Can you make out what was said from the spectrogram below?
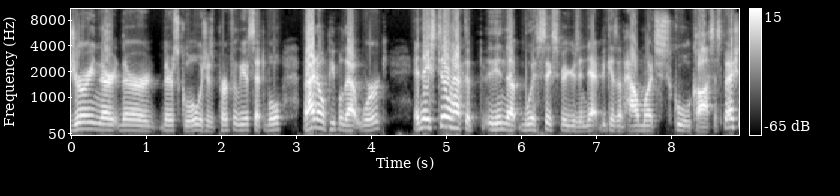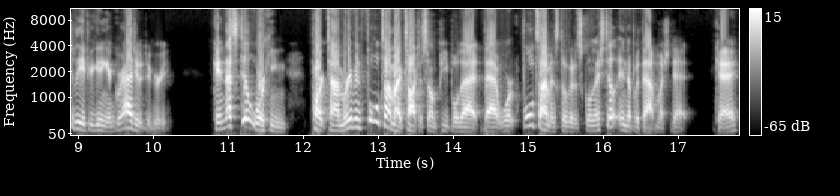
during their, their, their school, which is perfectly acceptable. But I know people that work and they still have to end up with six figures in debt because of how much school costs, especially if you're getting a graduate degree. Okay, and that's still working part time or even full time. I talk to some people that that work full time and still go to school, and they still end up with that much debt. Okay,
